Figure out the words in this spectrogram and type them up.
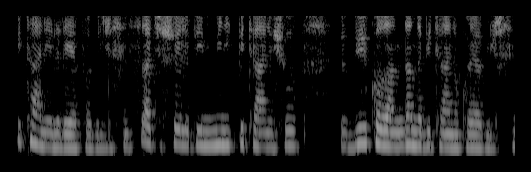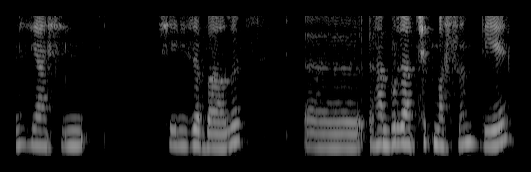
Bir taneyle de yapabilirsiniz. Sadece şöyle bir minik bir tane şu büyük olanından da bir tane koyabilirsiniz. Yani sizin şeyinize bağlı. Ee, hem buradan çıkmasın diye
